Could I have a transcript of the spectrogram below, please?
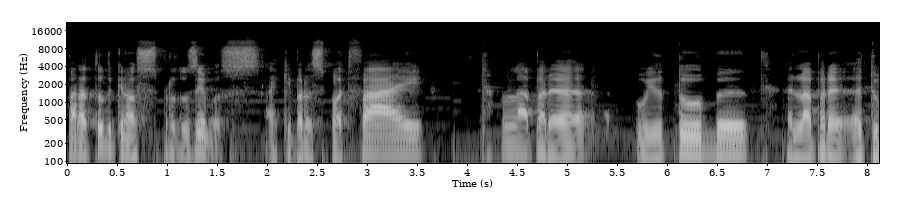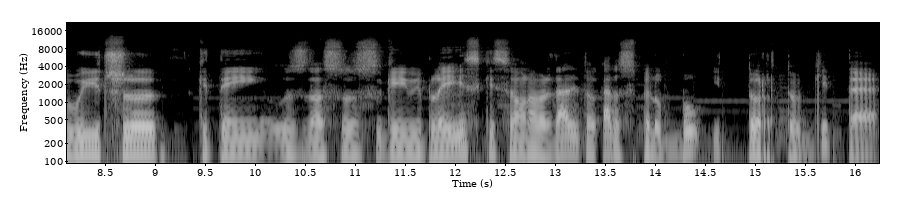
para tudo que nós produzimos. Aqui para o Spotify, lá para o YouTube, lá para a Twitch, que tem os nossos gameplays que são na verdade tocados pelo Bu e Tortuguita.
